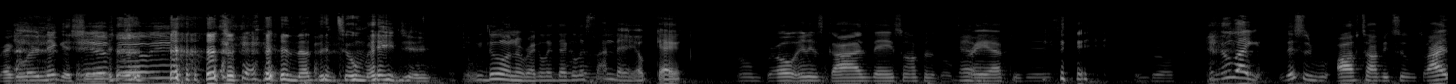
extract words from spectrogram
regular nigga shit. Nothing too major, That's what we do on a regular, regular Sunday. Okay. um, bro. And it's God's day, so I'm finna go Yeah. pray after this, um, bro. You like? This is off topic too. So I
